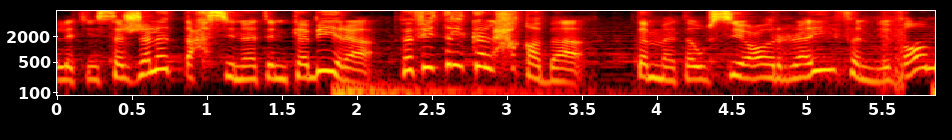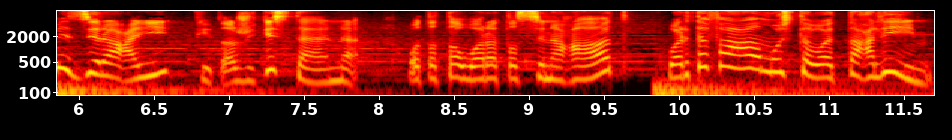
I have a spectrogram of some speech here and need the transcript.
التي سجلت تحسينات كبيرة. ففي تلك الحقبة تم توسيع الري في النظام الزراعي في طاجيكستان وتطورت الصناعات وارتفع مستوى التعليم.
